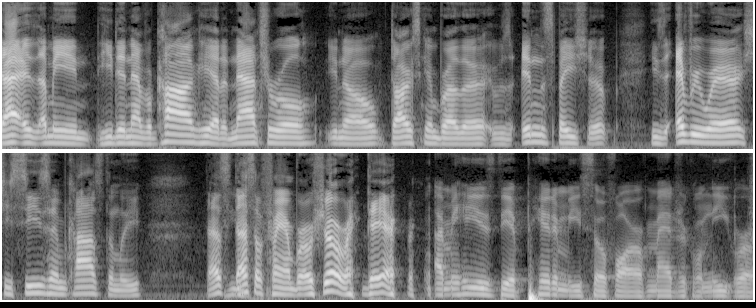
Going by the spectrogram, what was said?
That is, I mean, he didn't have a conch. He had a natural, you know, dark skinned brother. It was in the spaceship. He's everywhere. She sees him constantly. That's that's a fan bro show right there. I mean, he is the epitome so far of magical Negro.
